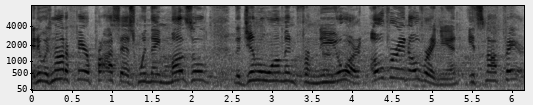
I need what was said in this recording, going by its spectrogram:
And it was not a fair process when they muzzled the gentlewoman from New York over and over again. It's not fair.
